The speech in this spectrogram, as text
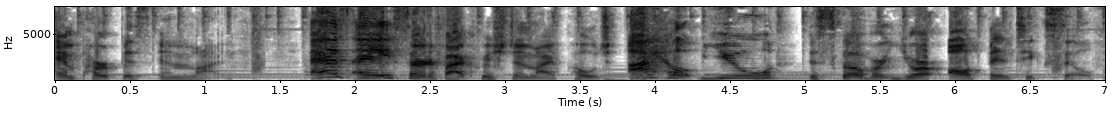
and purpose in life. As a certified Christian life coach, I help you discover your authentic self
